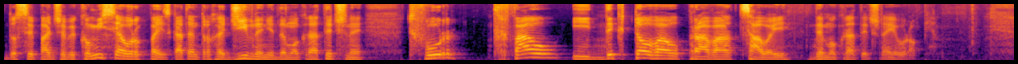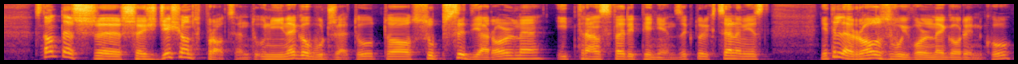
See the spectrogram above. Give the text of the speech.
dosypać, żeby Komisja Europejska, ten trochę dziwny, niedemokratyczny twór, trwał i dyktował prawa całej demokratycznej Europie. Stąd też e, 60% unijnego budżetu to subsydia rolne i transfery pieniędzy, których celem jest nie tyle rozwój wolnego rynku,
